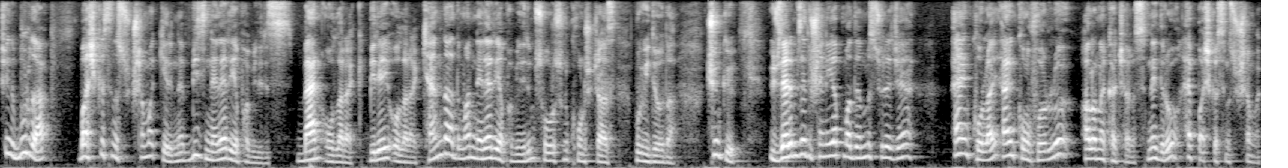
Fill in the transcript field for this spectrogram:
Şimdi burada başkasını suçlamak yerine biz neler yapabiliriz? Ben olarak, birey olarak kendi adıma neler yapabilirim sorusunu konuşacağız bu videoda. Çünkü üzerimize düşeni yapmadığımız sürece en kolay, en konforlu alana kaçarız. Nedir o? Hep başkasını suçlamak.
